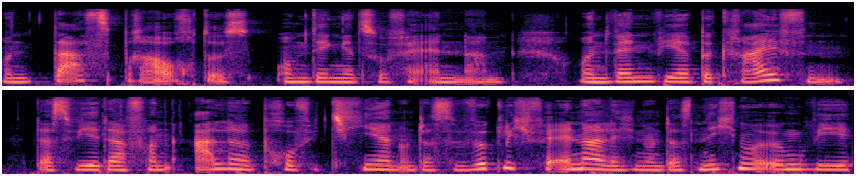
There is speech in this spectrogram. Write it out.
Und das braucht es, um Dinge zu verändern. Und wenn wir begreifen, dass wir davon alle profitieren und das wirklich verinnerlichen und das nicht nur irgendwie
